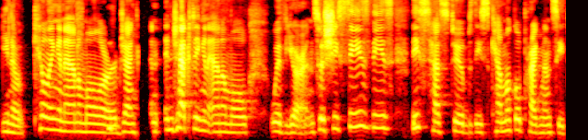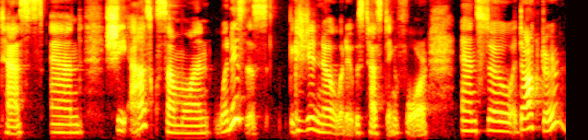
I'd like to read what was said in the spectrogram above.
you know, killing an animal or inject, injecting an animal with urine. So she sees these these test tubes, these chemical pregnancy tests, and she asks someone, "What is this?" Because she didn't know what it was testing for. And so a doctor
